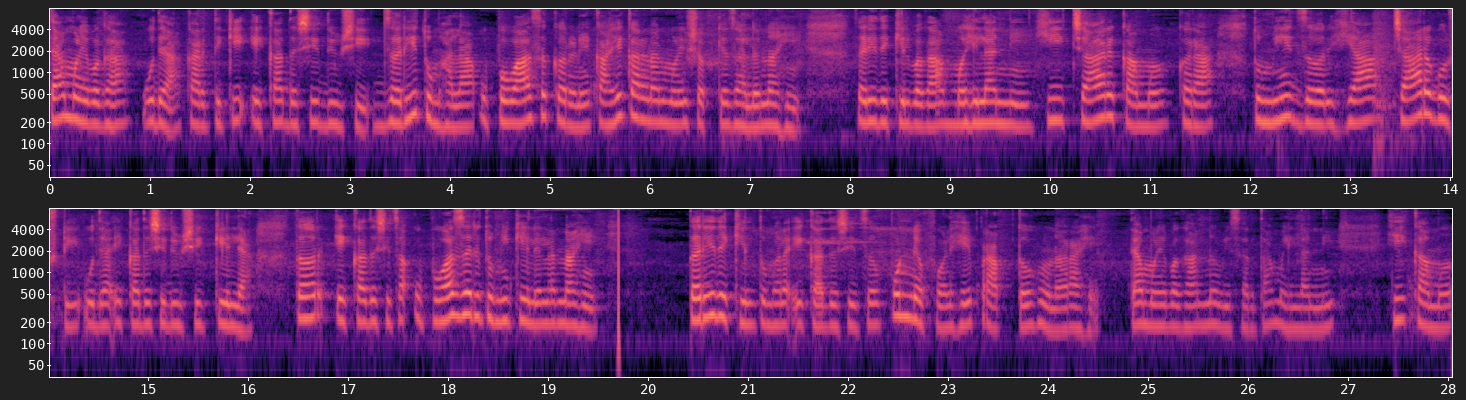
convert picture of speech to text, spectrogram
त्यामुळे बघा उद्या कार्तिकी एकादशी दिवशी जरी तुम्हाला उपवास करणे काही कारणांमुळे शक्य झालं नाही तरी देखील बघा महिलांनी ही चार कामं करा. तुम्ही जर ह्या चार गोष्टी उद्या एकादशी दिवशी केल्या तर एकादशीचा उपवास जरी तुम्ही केलेला नाही तरी देखील तुम्हाला एकादशीचं पुण्यफळ हे प्राप्त होणार आहे. त्यामुळे बघा न विसरता महिलांनी ही कामं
